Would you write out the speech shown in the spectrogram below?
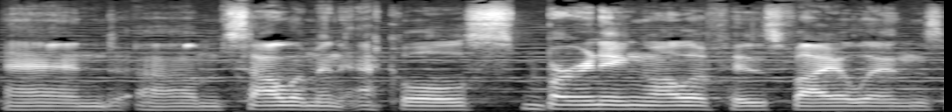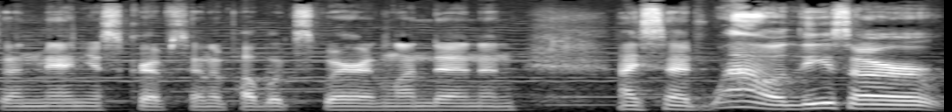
and um, Solomon Eccles burning all of his violins and manuscripts in a public square in London. And I said, wow, these are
